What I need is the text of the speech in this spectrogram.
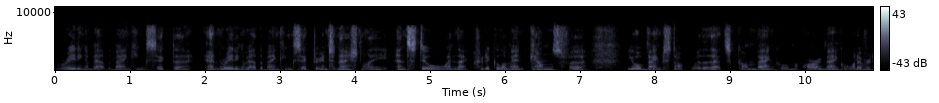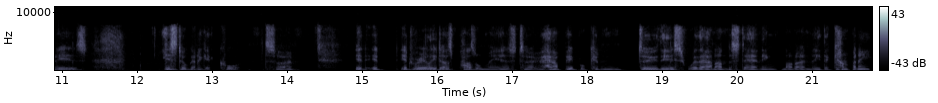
reading about the banking sector and reading about the banking sector internationally, and still, when that critical event comes for your bank stock, whether that's CommBank or Macquarie Bank or whatever it is, you're still going to get caught. So, it it it really does puzzle me as to how people can do this without understanding not only the company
